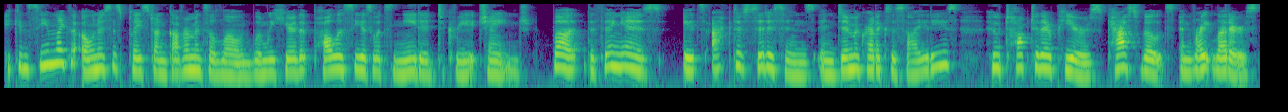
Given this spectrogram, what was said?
It can seem like the onus is placed on governments alone when we hear that policy is what's needed to create change. But the thing is, it's active citizens in democratic societies who talk to their peers, cast votes, and write letters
